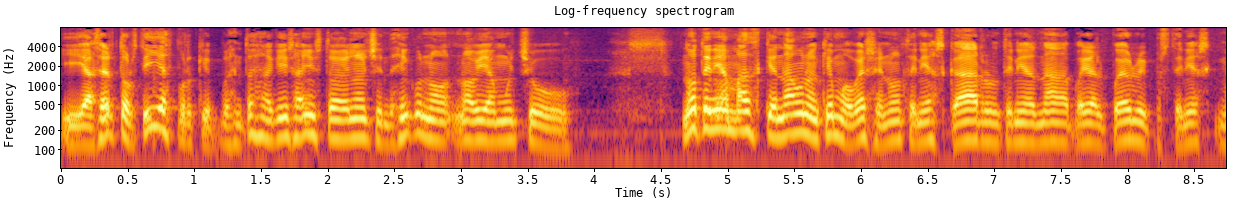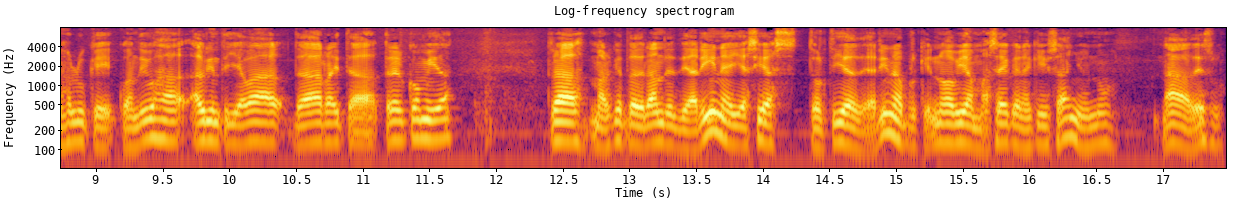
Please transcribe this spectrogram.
y hacer tortillas, porque pues entonces en aquellos años, todavía en el 85, no, no había mucho, no tenía más que nada uno en qué moverse, no tenías carro, no tenías nada para ir al pueblo y pues tenías, mejor que cuando ibas a, alguien te llevaba, te daba a traer comida, tras marquetas grandes de harina y hacías tortillas de harina porque no había maseca en aquellos años, no, nada de eso.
